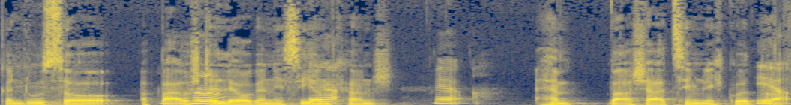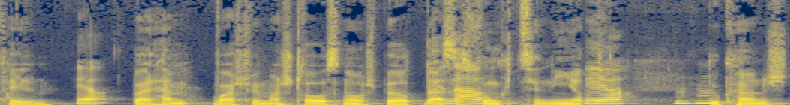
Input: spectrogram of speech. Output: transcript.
Wenn du so eine Baustelle Aha. organisieren ja. kannst, ja. Haben, warst du auch ziemlich gut beim ja. Film. Ja. Weil haben, weißt du, wie man Straßen nachspürt, dass genau. es funktioniert. Ja. Mhm. Du kannst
